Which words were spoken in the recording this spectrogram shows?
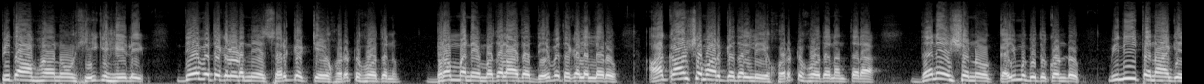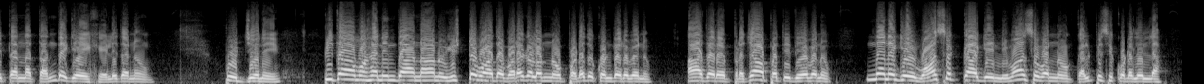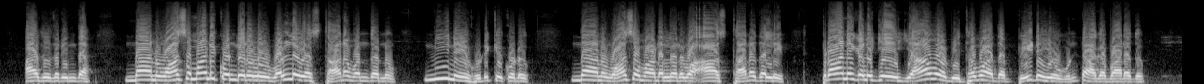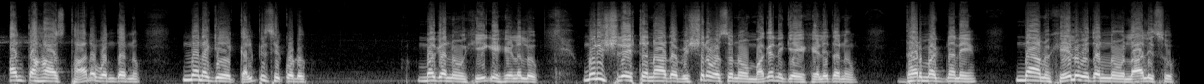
ಪಿತಾಮಹನು ಹೀಗೆ ಹೇಳಿ ದೇವತೆಗಳೊಡನೆ ಸ್ವರ್ಗಕ್ಕೆ ಹೊರಟು ಹೋದನು. ಬ್ರಹ್ಮನೇ ಮೊದಲಾದ ದೇವತೆಗಳೆಲ್ಲರೂ ಆಕಾಶ ಮಾರ್ಗದಲ್ಲಿ ಹೊರಟು ಹೋದ ನಂತರ ಧನೇಶನು ಕೈಮುಗಿದುಕೊಂಡು ವಿನೀತನಾಗಿ ತನ್ನ ತಂದೆಗೆ ಹೇಳಿದನು. ಪೂಜ್ಯನೇ, ಪಿತಾಮಹನಿಂದ ನಾನು ಇಷ್ಟವಾದ ವರಗಳನ್ನು ಪಡೆದುಕೊಂಡಿರುವೆನು. ಆದರೆ ಪ್ರಜಾಪತಿ ದೇವನು ನನಗೆ ವಾಸಕ್ಕಾಗಿ ನಿವಾಸವನ್ನು ಕಲ್ಪಿಸಿಕೊಡಲಿಲ್ಲ. ಆದುದರಿಂದ ನಾನು ವಾಸ ಮಾಡಿಕೊಂಡಿರಲು ಒಳ್ಳೆಯ ಸ್ಥಾನವೊಂದನ್ನು ನೀನೇ ಹುಡುಕಿಕೊಡು. ನಾನು ವಾಸ ಮಾಡಲಿರುವ ಆ ಸ್ಥಾನದಲ್ಲಿ ಪ್ರಾಣಿಗಳಿಗೆ ಯಾವ ವಿಧವಾದ ಪೀಡೆಯೂ ಉಂಟಾಗಬಾರದು. ಅಂತಹ ಸ್ಥಾನವೊಂದನ್ನು ನನಗೆ ಕಲ್ಪಿಸಿಕೊಡು. ಮಗನು ಹೀಗೆ ಹೇಳಲು ಮುನಿಶ್ರೇಷ್ಠನಾದ ವಿಶ್ರವಸನು ಮಗನಿಗೆ ಹೇಳಿದನು, ಧರ್ಮಜ್ಞನೇ, ನಾನು ಹೇಳುವುದನ್ನು ಲಾಲಿಸು.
